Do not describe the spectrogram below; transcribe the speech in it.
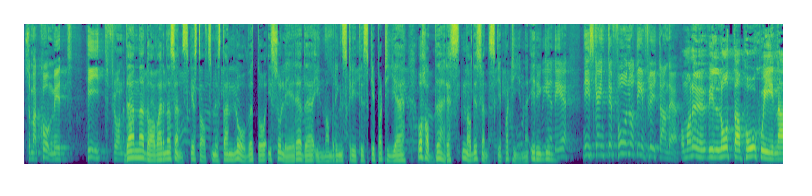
som har kommet Den daværende svenske statsministeren lovet å isolere det innvandringskritiske partiet, og hadde resten av de svenske partiene i ryggen. Om man nå vil låte påskine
